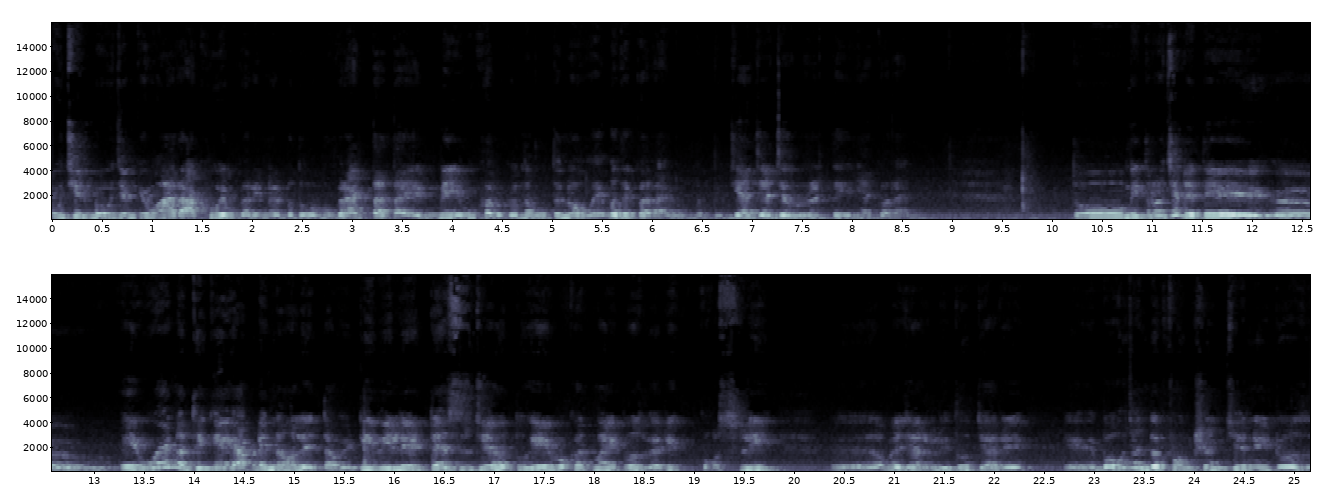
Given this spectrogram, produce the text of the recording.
પૂછીને બહુ જેમ કે હું આ રાખું એમ કરીને બધું અમુક રાખતા હતા. એ મેં એવું ખરું કે નવું તો નવું એ બધે કરાવ્યું. બધું જ્યાં જ્યાં જરૂરત થઈ અહીંયા કરાવ્યું. તો મિત્રો છે ને તે એવું એ નથી કે આપણે ન લેતા હોય. ટીવી લેટેસ્ટ જે હતું, એ વખતમાં ઇટ વોઝ વેરી કોસ્ટલી અમે જ્યારે લીધું ત્યારે એ બહુ જ અંદર ફંક્શન છે ને it was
